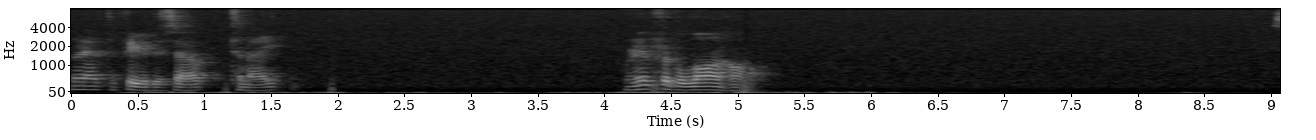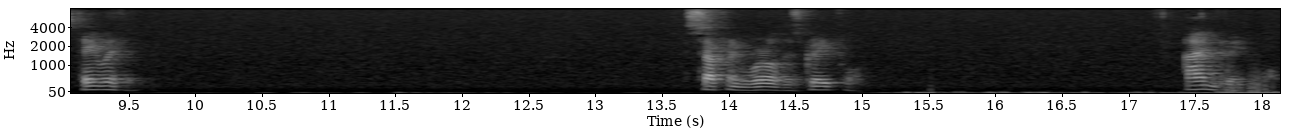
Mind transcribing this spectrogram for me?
But to have to figure this out tonight. We're in for the long haul. Stay with it. The suffering world is grateful. I'm grateful.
